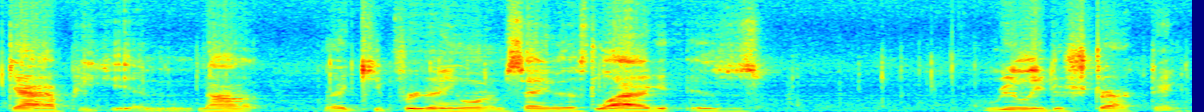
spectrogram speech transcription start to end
gappy and not like keep forgetting what I'm saying. This lag is really distracting.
